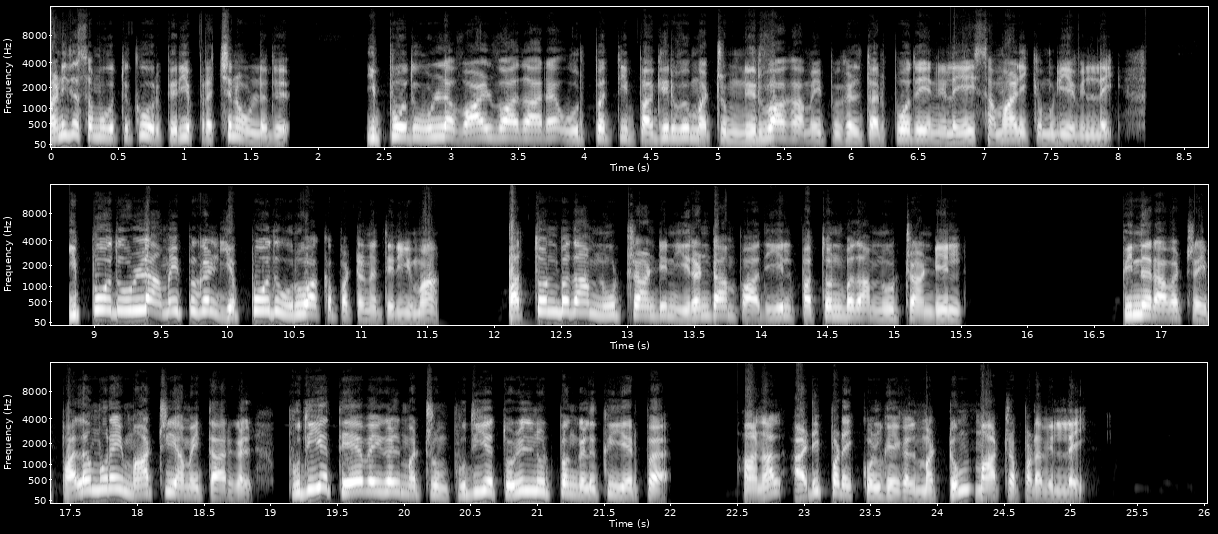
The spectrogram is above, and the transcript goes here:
மனித சமூகத்துக்கு ஒரு பெரிய பிரச்சனை உள்ளது. இப்போது உள்ள வாழ்வாதார உற்பத்தி பகிர்வு மற்றும் நிர்வாக அமைப்புகள் தற்போதைய நிலையை சமாளிக்க முடியவில்லை. இப்போது உள்ள அமைப்புகள் எப்போது உருவாக்கப்பட்டன தெரியுமா? பத்தொன்பதாம் நூற்றாண்டின் இரண்டாம் பாதியில் பத்தொன்பதாம் நூற்றாண்டில் பின்னர் அவற்றை பலமுறை மாற்றி அமைத்தார்கள். புதிய தேவைகள் மற்றும் புதிய தொழில்நுட்பங்களுக்கு ஏற்ப. ஆனால் அடிப்படை கொள்கைகள் மட்டும் மாற்றப்படவில்லை.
